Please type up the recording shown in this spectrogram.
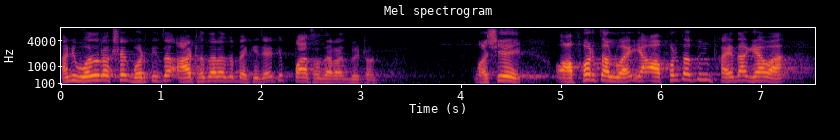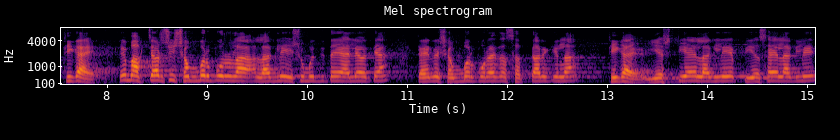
आणि वनरक्षक भरतीचं आठ हजाराचं पॅकेज आहे ते पाच हजारात भेटन. असे ऑफर चालू आहे. या ऑफरचा तुम्ही फायदा घ्यावा. ठीक आहे. हे मागच्या वर्षी शंभर पोरं ला लागले यशोमतीताई आल्या होत्या. त्याने शंभर पोराचा सत्कार केला. ठीक आहे. एस टी आय लागले पी एस आय लागले.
